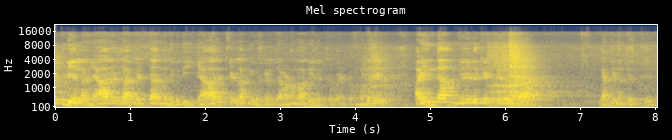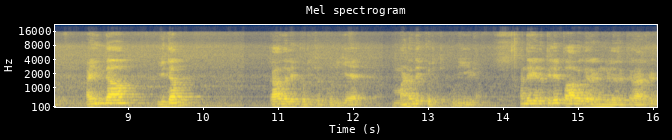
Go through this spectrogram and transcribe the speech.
எப்படியெல்லாம் யாரெல்லாம் எட்டாம் அதிபதி யாருக்கெல்லாம் இவர்கள் கவனமாக இருக்க வேண்டும்? முதலில் ஐந்தாம் வீடு கெட்டிருந்தால் லக்னத்திற்கு ஐந்தாம் இடம் காதலை குறிக்கக்கூடிய மனதை குறிக்கக்கூடிய இடம். அந்த இடத்திலே பாவகிரகங்கள் இருக்கிறார்கள்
